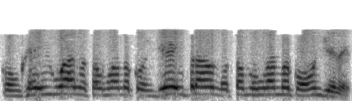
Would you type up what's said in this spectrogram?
con Hayward, no estamos jugando con Jay Brown, no estamos jugando con Angele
